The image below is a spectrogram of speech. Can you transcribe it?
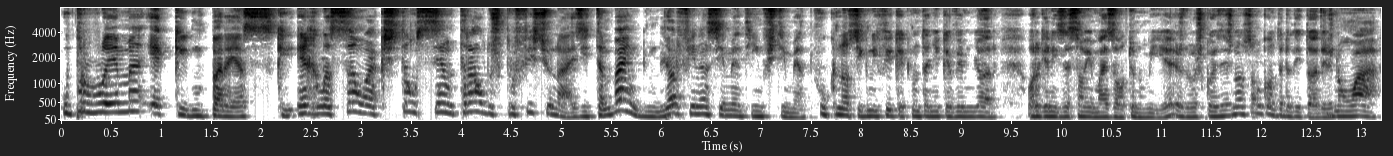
O problema é que me parece que, em relação à questão central dos profissionais e também de melhor financiamento e investimento, o que não significa que não tenha que haver melhor organização e mais autonomia, as duas coisas não são contraditórias. Não há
